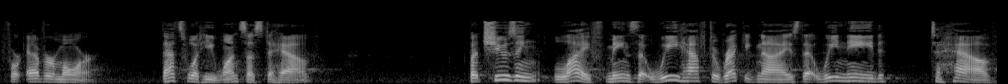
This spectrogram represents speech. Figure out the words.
forevermore. That's what He wants us to have. But choosing life means that we have to recognize that we need to have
